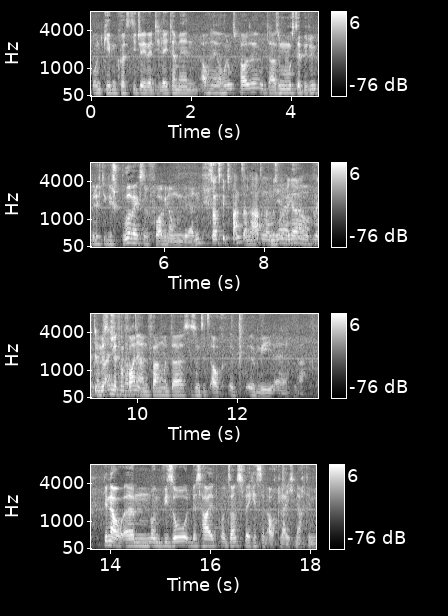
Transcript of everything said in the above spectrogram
Und geben kurz DJ Ventilator Man auch eine Erholungspause. Und da also muss der berühmt-berüchtigte Spurwechsel vorgenommen werden. Sonst gibt es Bandsalat und dann müssen wir wieder genau. mit Dann dem müssten wir Bleistift von vorne anfangen und das ist uns jetzt auch äh, irgendwie, äh, ja. Genau, ähm, und wieso und weshalb und sonst wäre ich jetzt dann auch gleich nach dem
